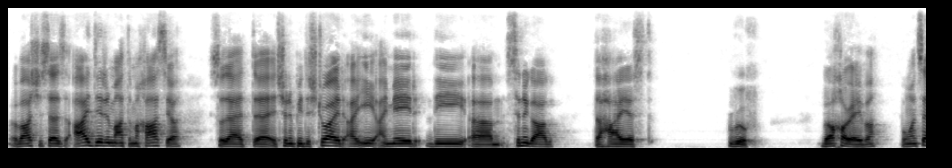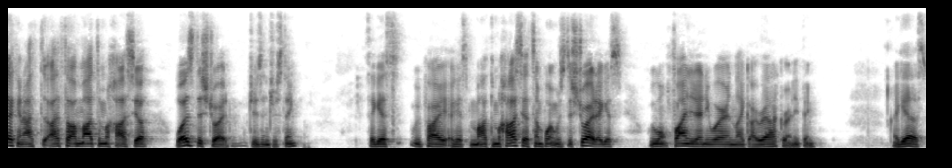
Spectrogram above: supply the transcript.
Rav Ashi says, I did in mata machasya so that uh, it shouldn't be destroyed, i.e., I made the um, synagogue the highest roof. V'chareva. But one second, I, th- I thought mata machasya was destroyed, which is interesting. So I guess we probably, I guess mata machasya at some point was destroyed. I guess we won't find it anywhere in like Iraq or anything. I guess.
